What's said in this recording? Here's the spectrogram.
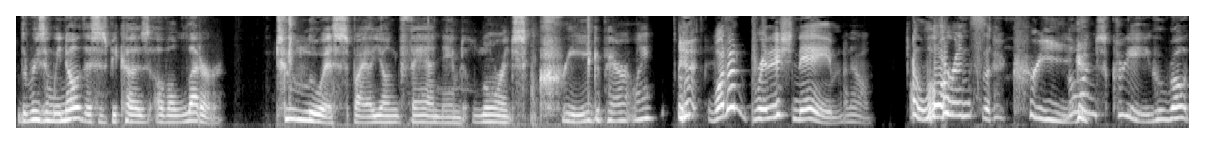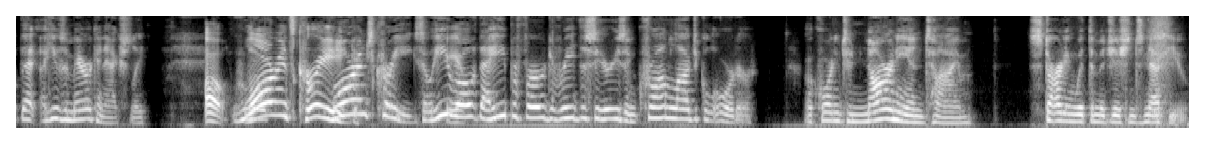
the reason we know this is because of a letter to Lewis by a young fan named Laurence Krieg, apparently. what a British name. I know. Laurence Krieg. Laurence Krieg, who wrote that he was American actually. Oh, Laurence Krieg. Laurence Krieg. So he Yeah. wrote that he preferred to read the series in chronological order, according to Narnian time, starting with the magician's nephew.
